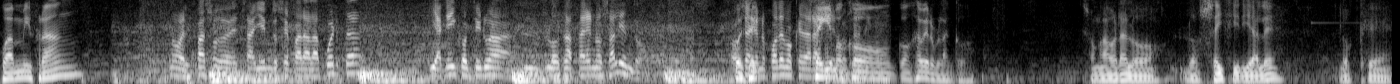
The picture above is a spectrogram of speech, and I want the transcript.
Juan Mifrán. No, el paso está yéndose para la puerta y aquí continúan los nazarenos saliendo. O Pues sea se- que nos podemos quedar aquí Seguimos José con, con Javier Blanco. Son ahora los, los seis ciriales los que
